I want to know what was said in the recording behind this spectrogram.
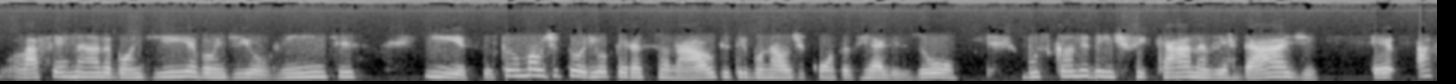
Olá, Fernanda. Bom dia. Bom dia, ouvintes. Isso, foi uma auditoria operacional que o Tribunal de Contas realizou, buscando identificar, na verdade, é, as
